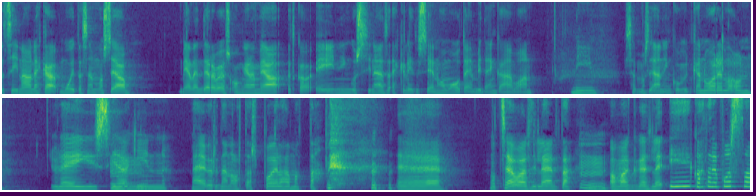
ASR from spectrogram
siinä on ehkä muita semmoisia mielenterveysongelmia, jotka ei niin kuin sinänsä ehkä liity siihen homouteen mitenkään, vaan Niin. semmoisia, niin kuin, mitkä nuorilla on yleisiäkin. Mm. Mä en yritän olla taas spoilaamatta. Mutta se on vaan silleen, että Mm. on vaan koko ajan silleen, ii, kohta ne pussaa,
